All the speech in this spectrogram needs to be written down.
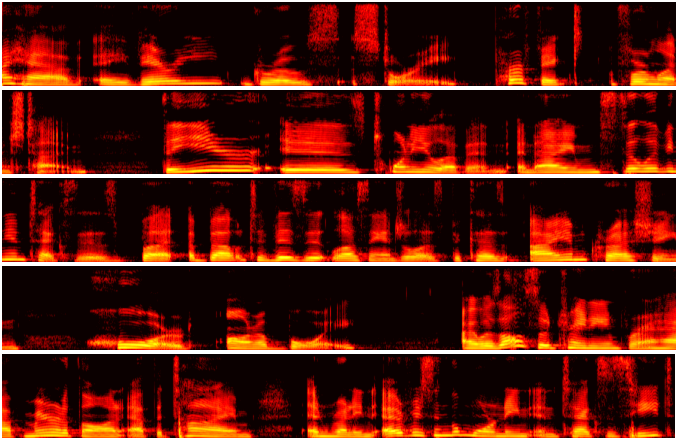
I have a very gross story, perfect for lunchtime. The year is 2011, and I'm still living in Texas, but about to visit Los Angeles because I am crushing hard on a boy. I was also training for a half marathon at the time and running every single morning in Texas heat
